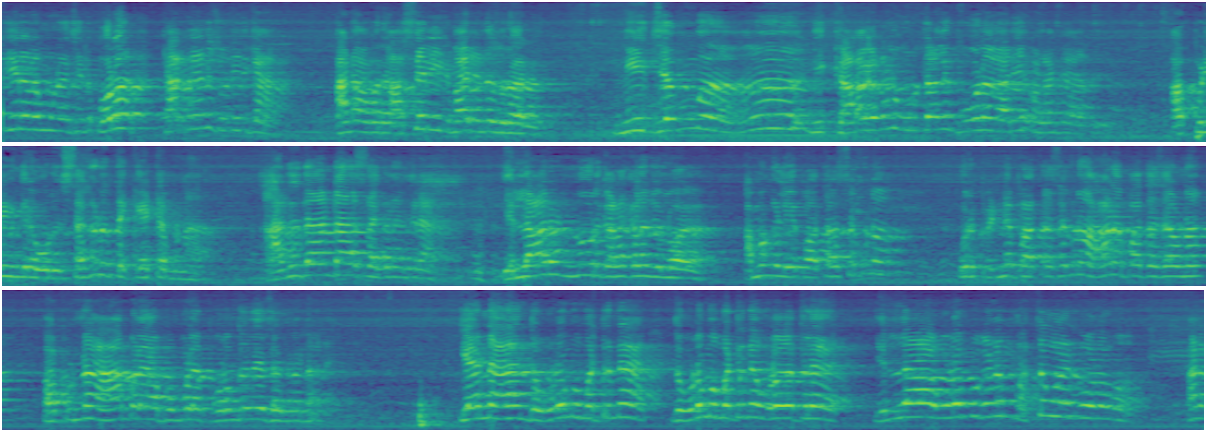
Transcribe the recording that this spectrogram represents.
தீரணும்னு நினைச்சிட்டு போறோம். தர்றேன்னு சொல்லியிருக்கான். ஆனா அவர் அசரீர் மாதிரி என்ன சொல்றாரு? நீ ஜெம்ம நீ கடகடன்னு கொடுத்தாலும் போன காரியம் வழங்காது. அப்படிங்கிற ஒரு சகுனத்தை கேட்டோம்னா அதுதான்டா சகுனங்கிறான் எல்லாரும் இன்னொரு கணக்கெல்லாம் சொல்லுவாங்க. அம்மங்களைய பார்த்தா சகுனம் ஒரு பெண்ணை பார்த்தா சகுனம் ஆணை பார்த்தா சகுனம். அப்படின்னா ஆம்பளை பொம்பளை பிறந்ததே சகுனம் தானே. ஏன்னா இந்த உடம்பு மட்டும்தான் இந்த உடம்பு மட்டும்தான் உலகத்துல எல்லா உடம்புகளும் மற்றவங்களுக்கு உடம்பும் ஆனா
